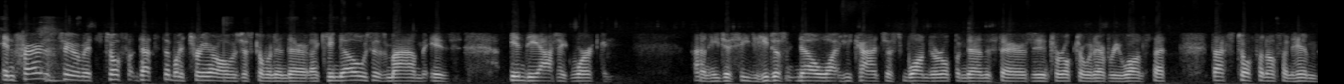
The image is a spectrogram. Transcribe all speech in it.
in fairness to him, it's tough. That's the my three-year-old was just coming in there. Like he knows his mom is in the attic working, and he just he, he doesn't know why he can't just wander up and down the stairs and interrupt her whenever he wants. That that's tough enough on him.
